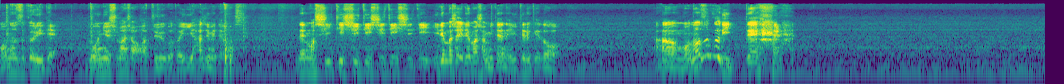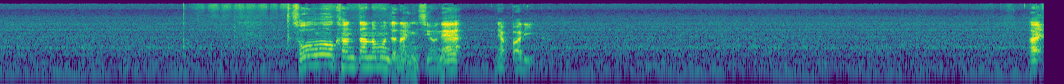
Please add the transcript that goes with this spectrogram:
ものづくりで導入しましょうということを言い始めてます。でも CTCTCTCT CT 入れましょう入れましょうみたいな言ってるけどあのものづくりってそう簡単なもんじゃないんですよね。やっぱり。はい。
